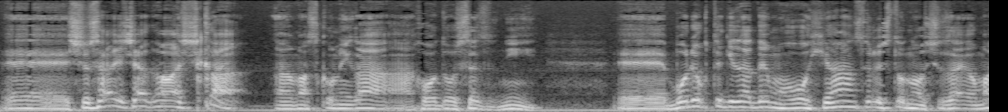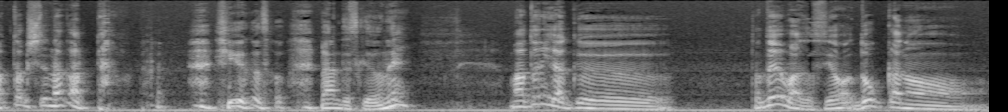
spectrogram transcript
えー、主催者側しかマスコミが報道せずに、えー、暴力的なデモを批判する人の取材を全くしてなかったと いうことなんですけどね。まあ、とにかく、例えばですよ、どっかの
